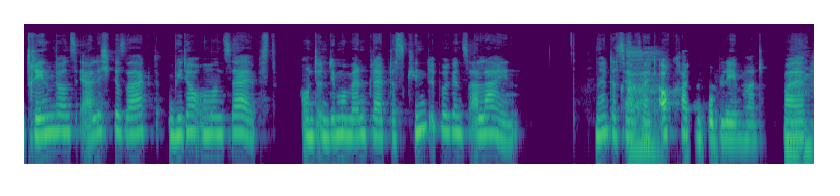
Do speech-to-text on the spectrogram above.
drehen wir uns ehrlich gesagt wieder um uns selbst. Und in dem Moment bleibt das Kind übrigens allein. Ne, das ja ah. vielleicht auch gerade ein Problem hat, weil mhm.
